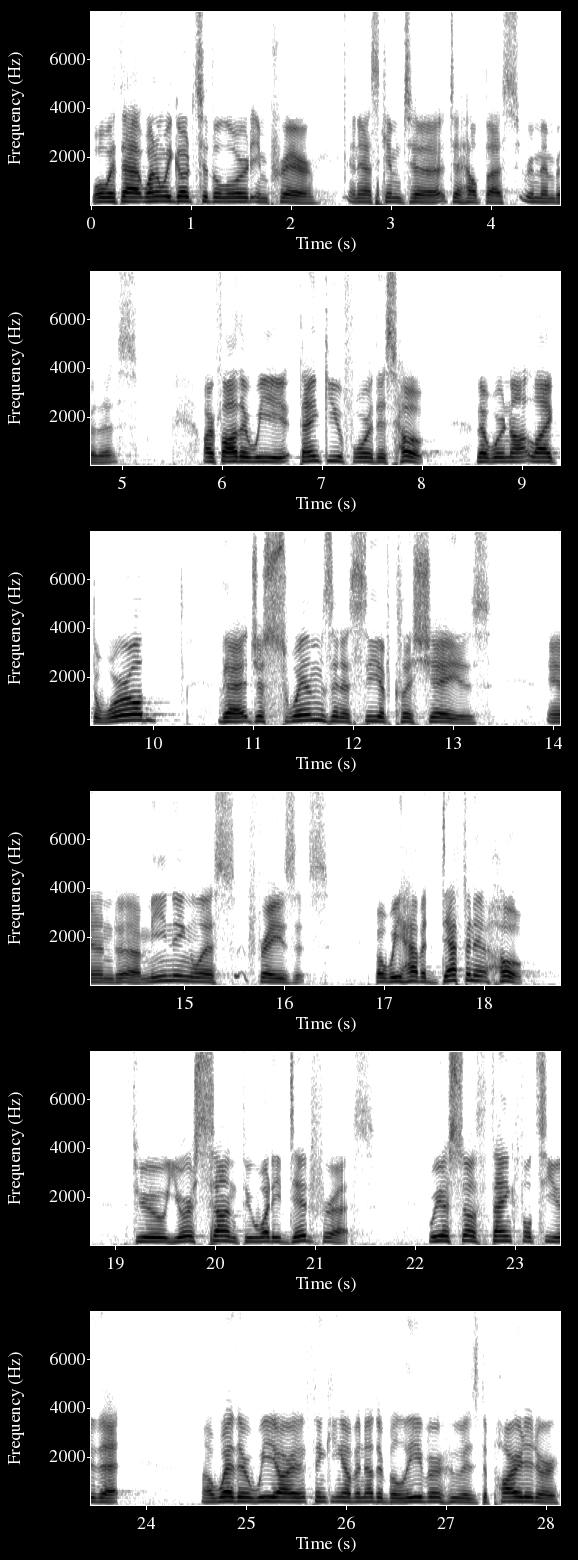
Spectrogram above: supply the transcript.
Well, with that, why don't we go to the Lord in prayer and ask Him to, to help us remember this? Our Father, we thank you for this hope that we're not like the world that just swims in a sea of cliches and uh, meaningless phrases. But we have a definite hope through your Son, through what He did for us. We are so thankful to you that uh, whether we are thinking of another believer who has departed or,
